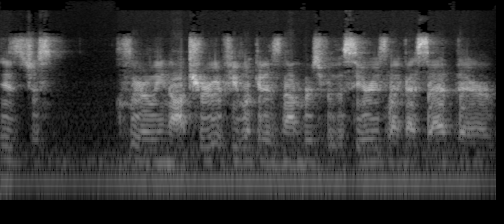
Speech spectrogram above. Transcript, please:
is just clearly not true. If you look at his numbers for the series, like I said, they're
